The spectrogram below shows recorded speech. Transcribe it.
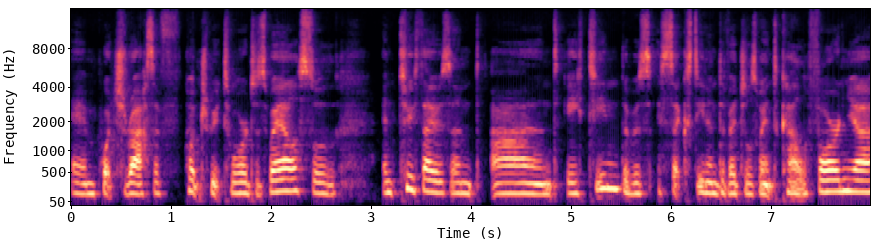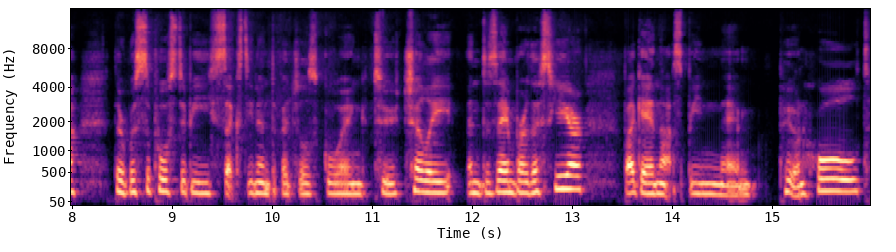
um, which RAS have contribute towards as well. So in 2018, there was 16 individuals went to California. There was supposed to be 16 individuals going to Chile in December this year, but again, that's been um, put on hold.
